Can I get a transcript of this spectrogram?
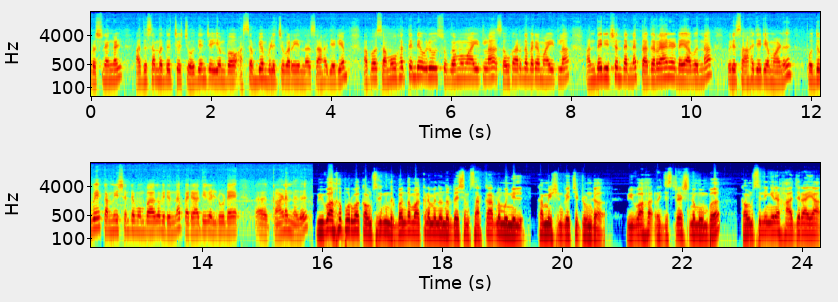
പ്രശ്നങ്ങൾ അത് സംബന്ധിച്ച് ചോദ്യം ചെയ്യുമ്പോൾ അസഭ്യം വിളിച്ചു പറയുന്ന സാഹചര്യം അപ്പോൾ സമൂഹത്തിന്റെ ഒരു സുഗമമായിട്ടുള്ള സൗഹാർദ്ദപരമായിട്ടുള്ള അന്തരീക്ഷം തന്നെ തകരാനിടയാവുന്ന ഒരു സാഹചര്യമാണ് പൊതുവെ കമ്മീഷന്റെ മുമ്പാകെ വരുന്ന പരാതികളിലൂടെ കാണുന്നത്. വിവാഹപൂർവ കൗൺസിലിംഗ് നിർബന്ധമാക്കണമെന്ന നിർദ്ദേശം സർക്കാരിന് മുന്നിൽ കമ്മീഷൻ വെച്ചിട്ടുണ്ട്. വിവാഹ രജിസ്ട്രേഷന് മുമ്പ് കൗൺസിലിംഗിന് ഹാജരായ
